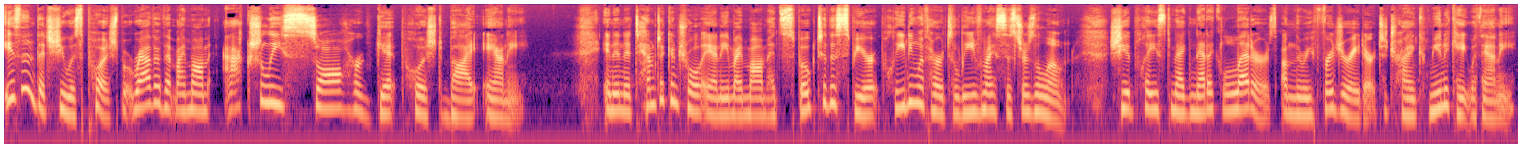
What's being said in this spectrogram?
isn't that she was pushed, but rather that my mom actually saw her get pushed by Annie. In an attempt to control Annie, my mom had spoke to the spirit, pleading with her to leave my sisters alone. She had placed magnetic letters on the refrigerator to try and communicate with Annie,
